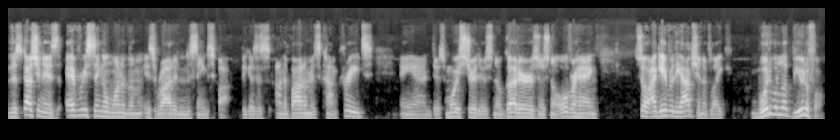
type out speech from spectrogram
The discussion is every single one of them is rotted in the same spot because it's on the bottom it's concrete and there's moisture, there's no gutters, there's no overhang. So I gave her the option of like wood would look beautiful,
